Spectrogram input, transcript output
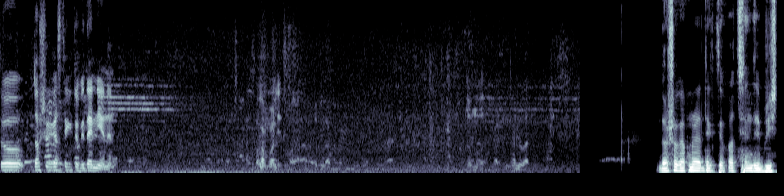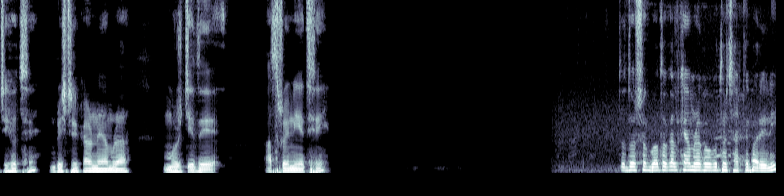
তো দর্শকের কাছ থেকে একটু বিদায় নিয়ে নেন। আসসালামু আলাইকুম ওয়া রাহমাতুল্লাহ। ধন্যবাদ ধন্যবাদ দর্শক, আপনারা দেখতে পাচ্ছেন যে বৃষ্টি হচ্ছে। বৃষ্টির কারণে আমরা মসজিদে আশ্রয় নিয়েছি। তো দর্শক, গতকালকে আমরা কবুতর ছাড়তে পারিনি।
